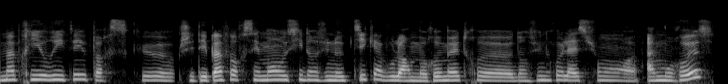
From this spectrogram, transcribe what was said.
ma priorité parce que j'étais pas forcément aussi dans une optique à vouloir me remettre dans une relation amoureuse.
